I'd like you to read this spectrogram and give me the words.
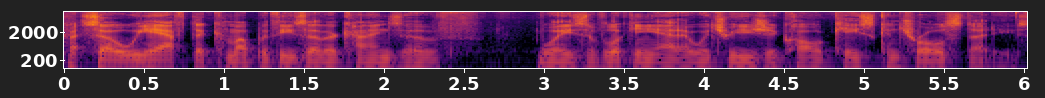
Right. So we have to come up with these other kinds of ways of looking at it, which we usually call case control studies.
